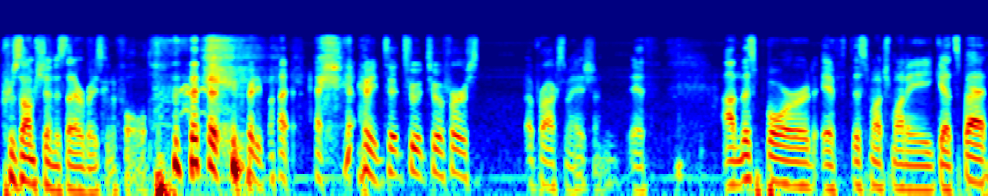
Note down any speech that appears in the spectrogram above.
presumption is that everybody's going to fold. Pretty much. I mean, to, to to a first approximation, if on this board, if this much money gets bet,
